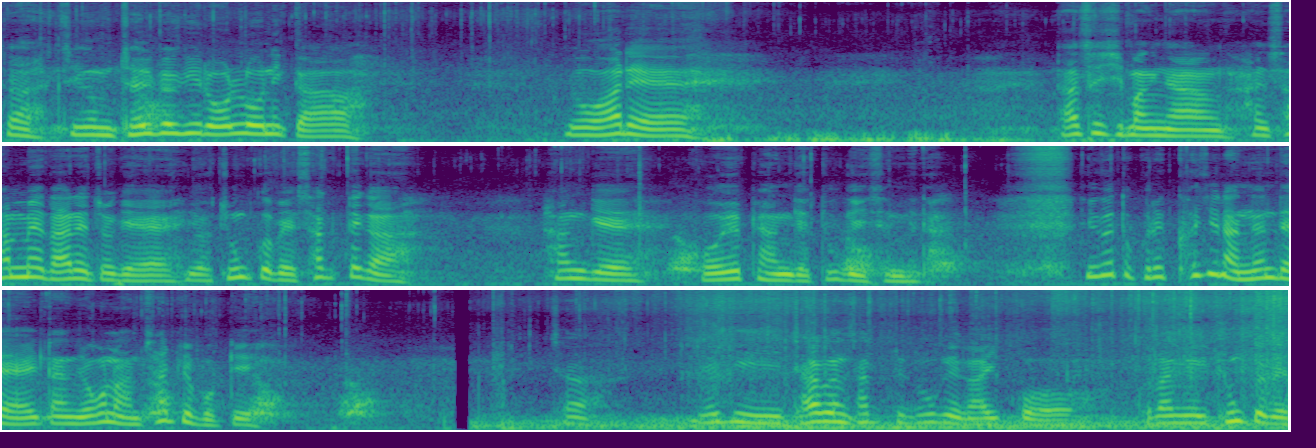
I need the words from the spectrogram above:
자, 지금 절벽 위로 올라오니까 요 아래 5시 방향 한 3m 아래쪽에 요 중급의 삭대가 한 개, 그 옆에 한 개, 두 개 있습니다. 이것도 그래 크진 않는데 일단 요거는 한번 살펴볼게요. 자, 여기 작은 삭대 두 개가 있고 그 다음에 여기 중급에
